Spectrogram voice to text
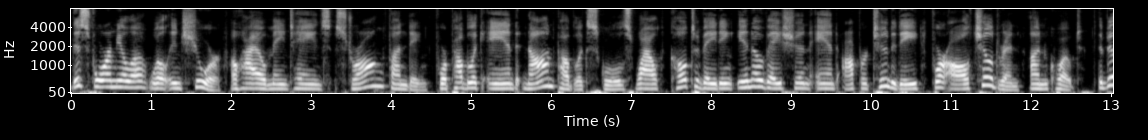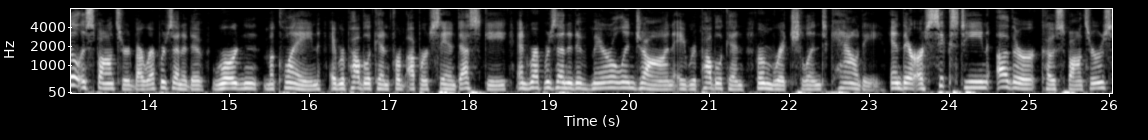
This formula will ensure Ohio maintains strong funding for public and non-public schools while cultivating innovation and opportunity for all children, unquote. The bill is sponsored by Representative Riordan McClain, a Republican from Upper Sandusky, and Representative Marilyn John, a Republican from Richland County. And there are 16 other co-sponsors,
